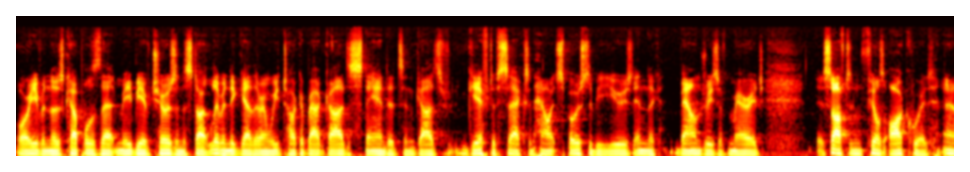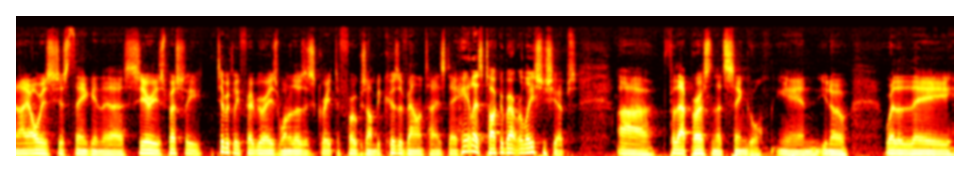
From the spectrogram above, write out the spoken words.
Or even those couples that maybe have chosen to start living together, and we talk about God's standards and God's gift of sex and how it's supposed to be used in the boundaries of marriage it often feels awkward. And I always just think in the series, especially typically February is one of those that's great to focus on because of Valentine's Day. Hey, let's talk about relationships uh, for that person that's single. And, you know, whether they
